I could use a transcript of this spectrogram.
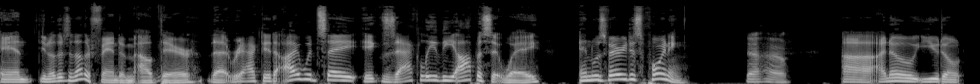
And you know, there's another fandom out there that reacted, I would say, exactly the opposite way, and was very disappointing. Uh oh. Uh, I know you don't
